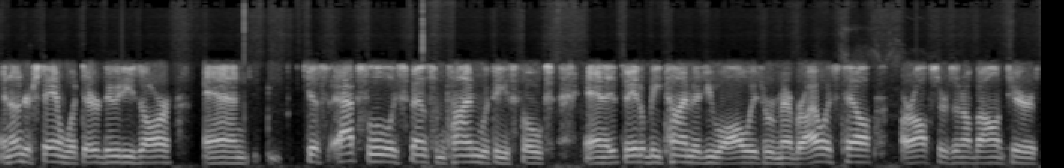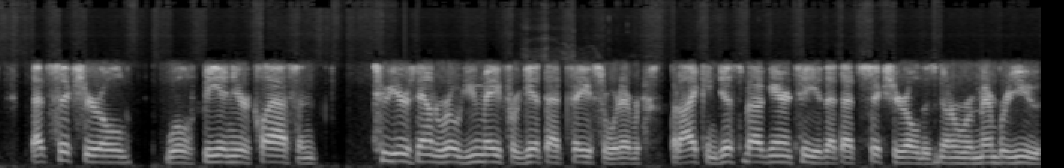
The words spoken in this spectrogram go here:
and understand what their duties are and just absolutely spend some time with these folks, and it, it'll be time that you will always remember. I always tell our officers and our volunteers that six year old will be in your class and two years down the road you may forget that face or whatever. But i can just about guarantee you that that six year old is going to remember you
